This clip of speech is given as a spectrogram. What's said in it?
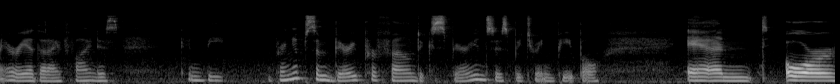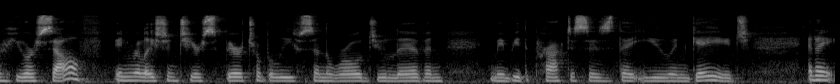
area that i find is can be bring up some very profound experiences between people and or yourself in relation to your spiritual beliefs and the world you live and maybe the practices that you engage. And i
